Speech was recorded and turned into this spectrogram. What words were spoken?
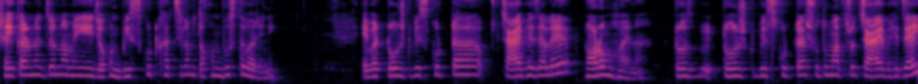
সেই কারণের জন্য আমি যখন বিস্কুট খাচ্ছিলাম তখন বুঝতে পারিনি। এবার টোস্ট বিস্কুটটা চায় ভেজালে নরম হয় না। টোস্ট টোস্ট বিস্কুটটা শুধুমাত্র চায়ে ভেজাই,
